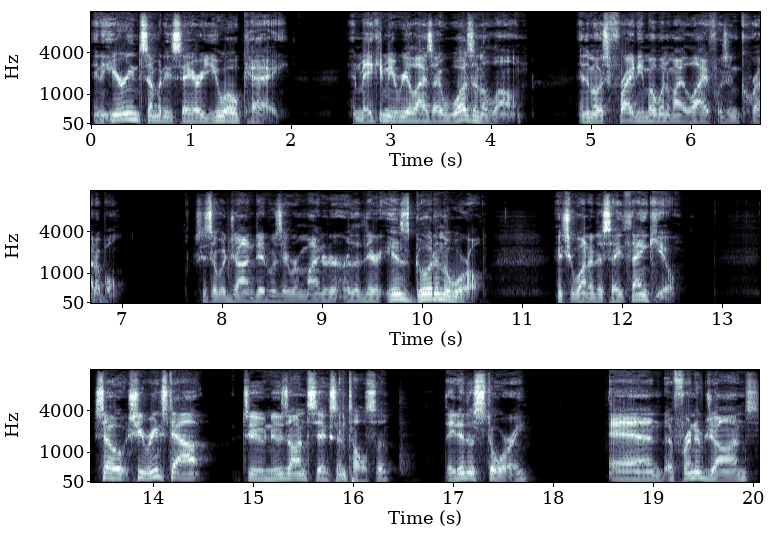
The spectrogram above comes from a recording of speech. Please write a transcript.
And hearing somebody say, Are you okay? and making me realize I wasn't alone in the most frightening moment of my life was incredible. She said what John did was a reminder to her that there is good in the world, and she wanted to say thank you. So she reached out to News on Six in Tulsa. They did a story, and a friend of John's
